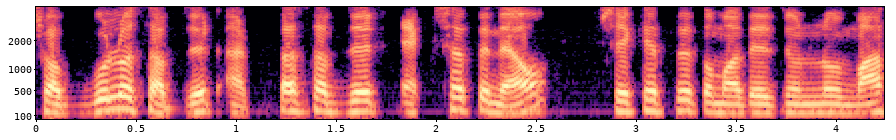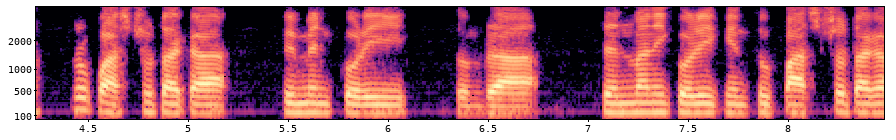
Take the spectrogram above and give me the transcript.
সবগুলো সাবজেক্ট আটটা সাবজেক্ট একসাথে নাও, সেক্ষেত্রে তোমাদের জন্য মাত্র পাঁচশো টাকা পেমেন্ট করেই তোমরা। সেন্ড মানি করি কিন্তু পাঁচশো টাকা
